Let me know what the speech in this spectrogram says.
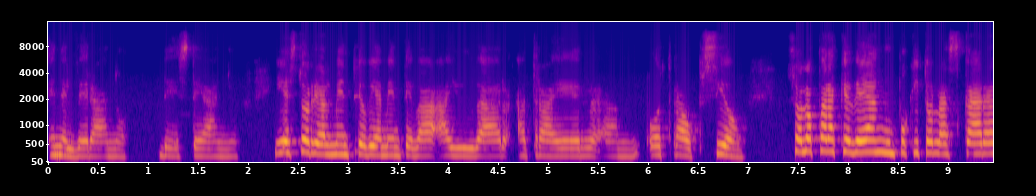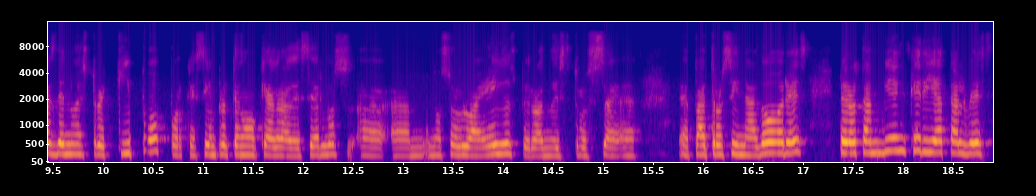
en el verano de este año. Y esto realmente obviamente va a ayudar a traer otra opción. Solo para que vean un poquito las caras de nuestro equipo, porque siempre tengo que agradecerlos no solo a ellos, pero a nuestros eh, eh, patrocinadores. Pero también quería tal vez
